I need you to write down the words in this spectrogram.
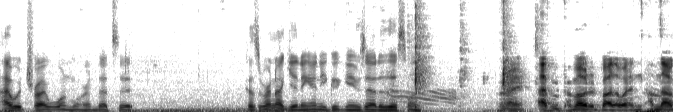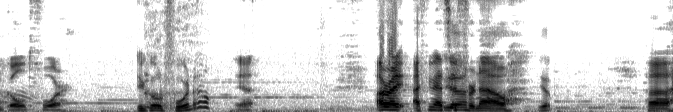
I would try one more, and that's it. Because we're not getting any good games out of this one. Alright. I've been promoted, by the way. and I'm now gold 4. You're gold four now? Yeah. All right, I think that's Yeah. it for now. Yep. Uh,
